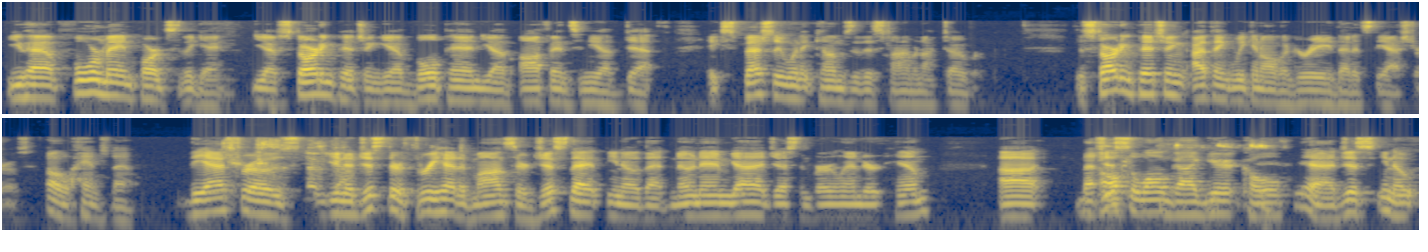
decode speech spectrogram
You have four main parts of the game. You have starting pitching, you have bullpen, you have offense, and you have depth. Especially when it comes to this time in October. The starting pitching, I think we can all agree that it's the Astros. Oh, hands down the Astros, you know, just their three-headed monster, just that, you know, that no-name guy, Justin Verlander, him. Uh, that just, off-the-wall guy, Gerrit Cole. Yeah, just you know,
